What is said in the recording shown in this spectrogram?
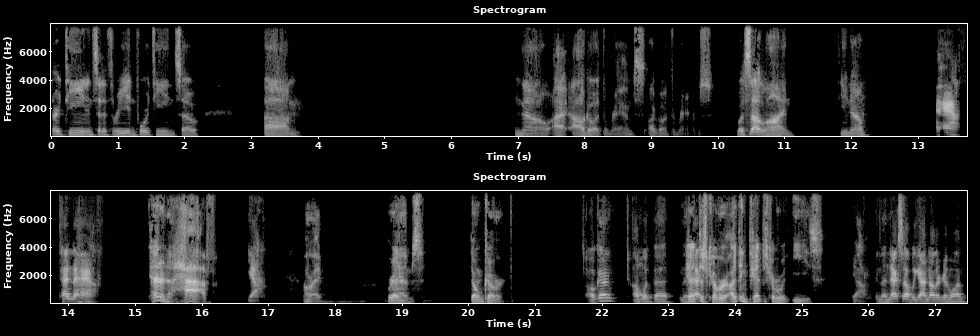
thirteen instead of three and fourteen. So, um, no, I I'll go with the Rams. I'll go with the Rams. What's that line? Do you know? Half, ten and a half. Ten and a half. Yeah. All right. Rams. Don't cover. Okay, I'm with that. Panthers next- cover. I think Panthers cover with ease. Yeah. And then next up, we got another good one.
